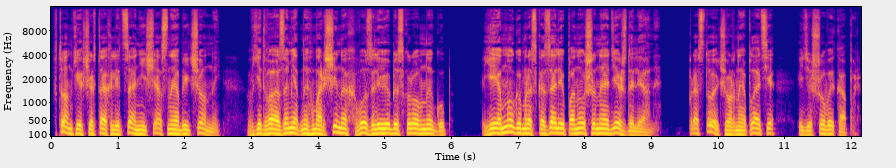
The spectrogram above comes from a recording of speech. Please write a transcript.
в тонких чертах лица несчастной обреченной, в едва заметных морщинах возле ее бескровных губ, Ей о многом рассказали поношенные одежды Лианы, простое черное платье и дешевый капор.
